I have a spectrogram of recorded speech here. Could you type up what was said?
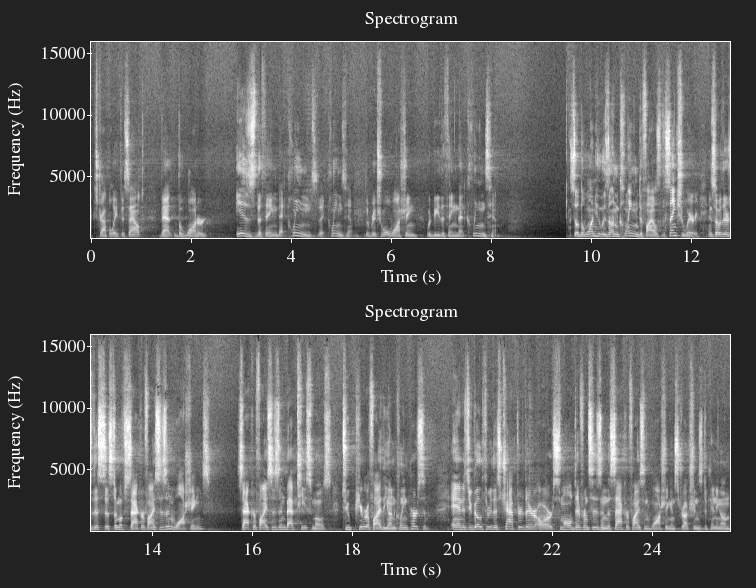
extrapolate this out that the water is the thing that cleans that cleans him. The ritual washing would be the thing that cleans him. So the one who is unclean defiles the sanctuary. And so there's this system of sacrifices and washings, sacrifices and baptismos to purify the unclean person. And as you go through this chapter, there are small differences in the sacrifice and washing instructions depending on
